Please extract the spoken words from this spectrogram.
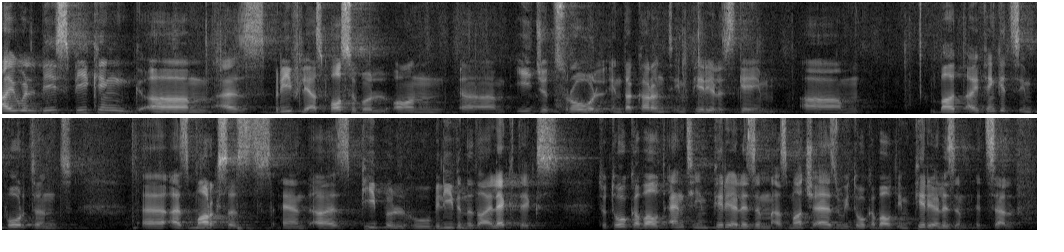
I will be speaking um, as briefly as possible on um, Egypt's role in the current imperialist game. Um, but I think it's important uh, as Marxists and as people who believe in the dialectics to talk about anti-imperialism as much as we talk about imperialism itself.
